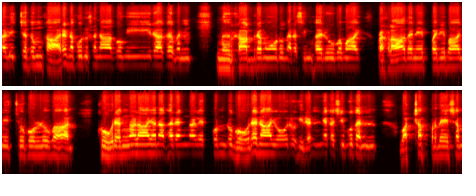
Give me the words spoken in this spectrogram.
കളിച്ചതും കാരണപുരുഷനാകും ഈ രാഘവൻ. നിർഹാദ്രമോടു നരസിംഹരൂപമായി പ്രഹ്ലാദനെ പരിപാലിച്ചു കൊള്ളുവാൻ. ക്രൂരങ്ങളായ നഗരങ്ങളെ കൊണ്ടു ഘോരനായോരു ഹിരണ്യകശിപുതൻ. വക്ഷപ്രദേശം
